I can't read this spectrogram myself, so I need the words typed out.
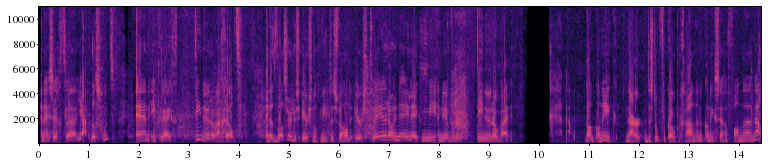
En hij zegt, eh, ja, dat is goed. En ik krijg 10 euro aan geld. En dat was er dus eerst nog niet. Dus we hadden eerst 2 euro in de hele economie en nu hebben we er 10 euro bij. Nou, dan kan ik naar de snoepverkoper gaan en dan kan ik zeggen van, eh, nou,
